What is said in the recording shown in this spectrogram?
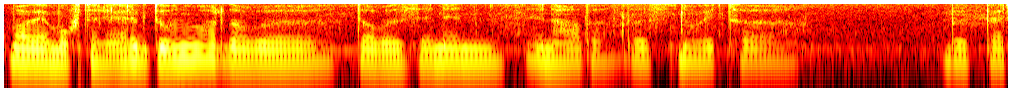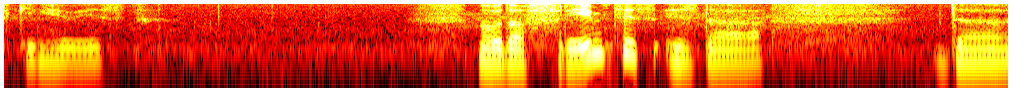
maar wij mochten eigenlijk doen waar dat we, dat we zin in, hadden. Dat is nooit uh, een beperking geweest. Maar wat dat vreemd is, is dat, dat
